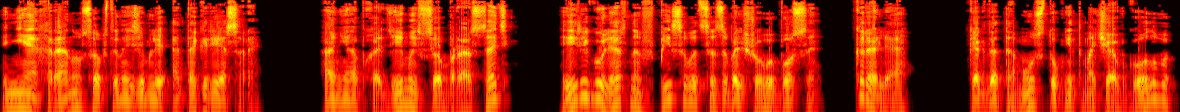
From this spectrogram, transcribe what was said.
не охрану собственной земли от агрессора, а необходимость все бросать и регулярно вписываться за большого босса, короля, когда тому стукнет моча в голову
